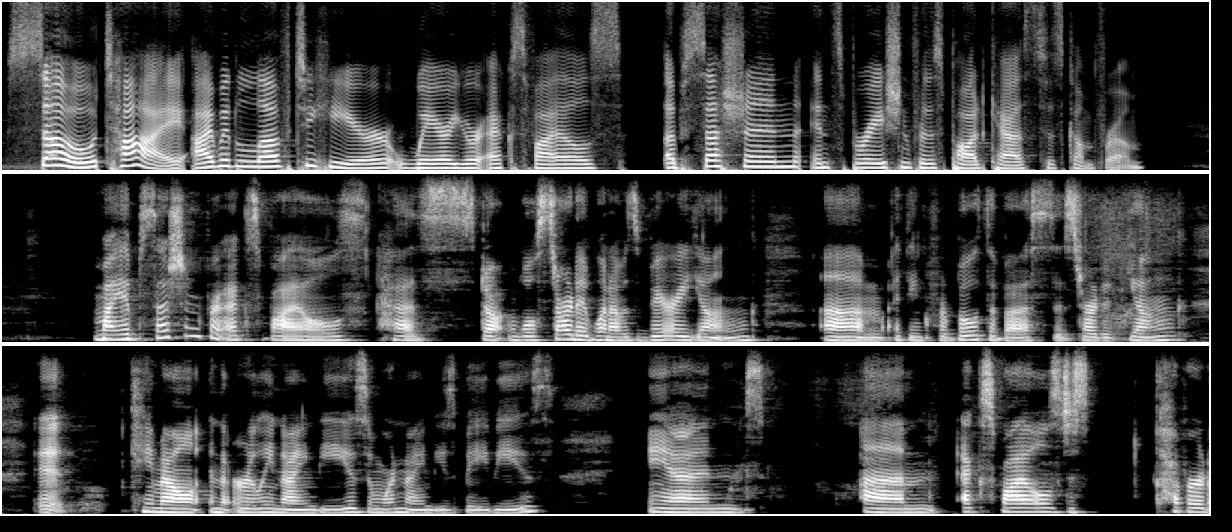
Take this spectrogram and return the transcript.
So, Ty, I would love to hear where your X Files obsession, inspiration for this podcast has come from. My obsession for X Files has start well started when I was very young. Um, I think for both of us, it started young. It came out in the early '90s, and we're '90s babies. And um, X Files just covered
